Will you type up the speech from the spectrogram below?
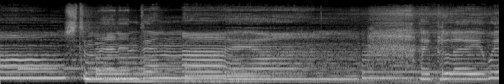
most. Men in denial. I play with.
